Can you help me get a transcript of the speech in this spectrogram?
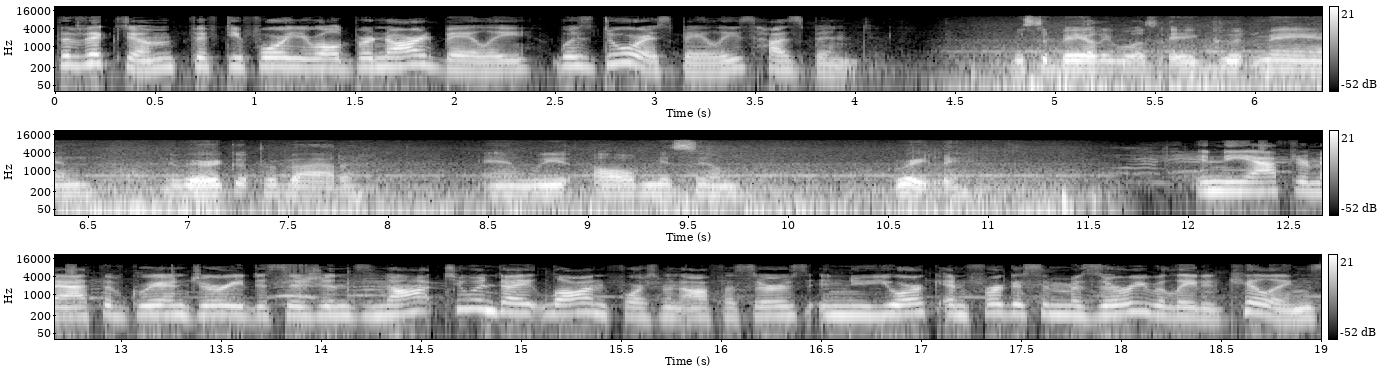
The victim, 54 year old Bernard Bailey, was Doris Bailey's husband. Mr. Bailey was a good man, a very good provider, and we all miss him greatly. In the aftermath of grand jury decisions not to indict law enforcement officers in New York and Ferguson, Missouri related killings,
